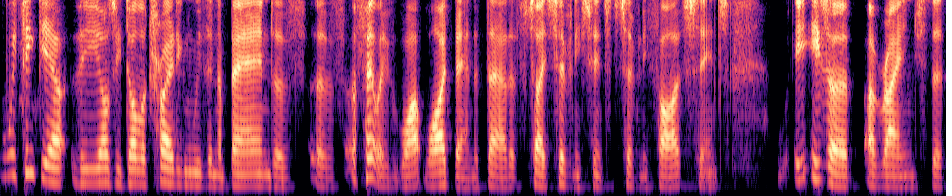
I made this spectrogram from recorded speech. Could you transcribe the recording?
we think the the Aussie dollar trading within a band of, of a fairly wide, band at that, of say 70 cents to 75 cents, is a, a range that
